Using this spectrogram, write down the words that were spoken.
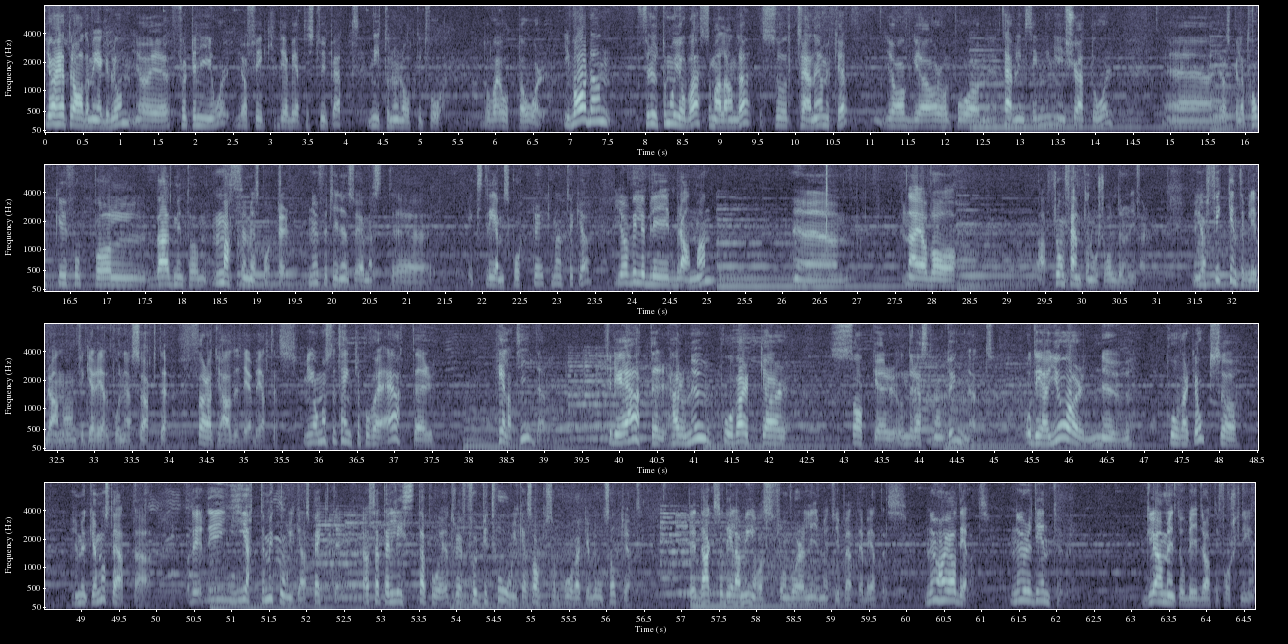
Jag heter Adam Egerblom, jag är 49 år. Jag fick diabetes typ 1 1982. Då var jag 8 år. I vardagen, förutom att jobba som alla andra, så tränar jag mycket. Jag har hållit på med tävlingssimning i 21 år. Eh, jag har spelat hockey, fotboll, badminton, massor med sporter. Nu för tiden så är jag mest eh, extremsporter kan man tycka. Jag ville bli brandman eh, när jag var ja, från 15 års ålder ungefär. Men jag fick inte bli brandman fick jag reda på när jag sökte för att jag hade diabetes. Men jag måste tänka på vad jag äter hela tiden. För det jag äter här och nu påverkar saker under resten av dygnet. Och det jag gör nu påverkar också hur mycket jag måste äta. Och det, det är jättemycket olika aspekter. Jag har sett en lista på, jag tror det är 42 olika saker som påverkar blodsockret. Det är dags att dela med oss från våra liv med typ 1-diabetes. Nu har jag delat. Nu är det din tur. Glöm inte att bidra till forskningen.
